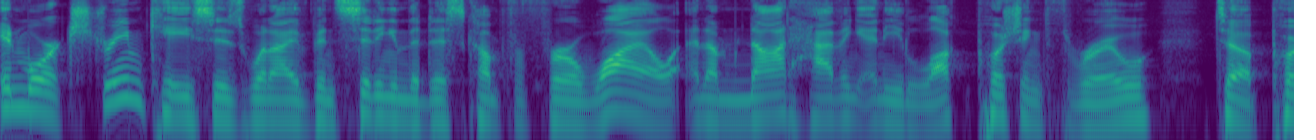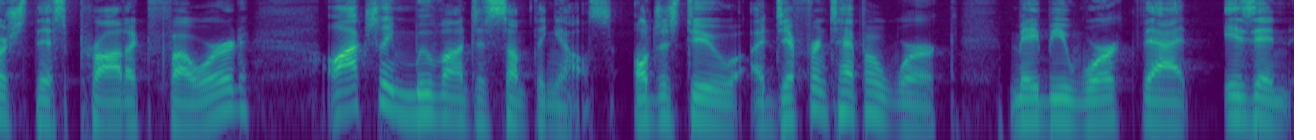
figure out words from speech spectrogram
In more extreme cases, when I've been sitting in the discomfort for a while and I'm not having any luck pushing through to push this product forward, I'll actually move on to something else. I'll just do a different type of work, maybe work that isn't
